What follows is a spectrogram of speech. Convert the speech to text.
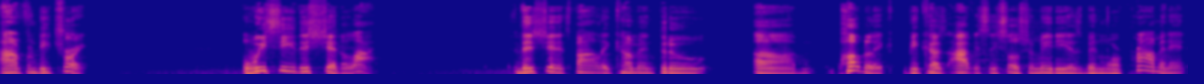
I'm from Detroit. We see this shit a lot. This shit is finally coming through um, public because obviously social media has been more prominent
